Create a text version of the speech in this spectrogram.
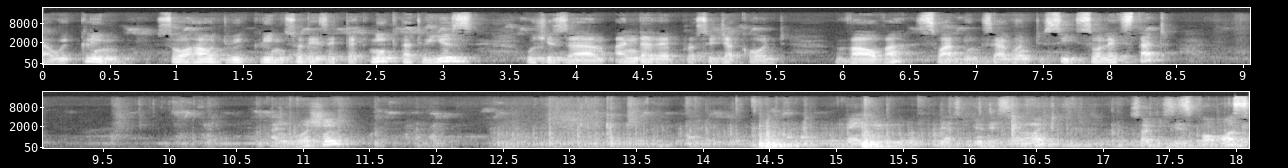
uh, we clean. So how do we clean? So there's a technique that we use, which is um, under the procedure called vulvar swabbing. So we're going to see. So let's start. And washing. Just do the same way. So this is for us.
